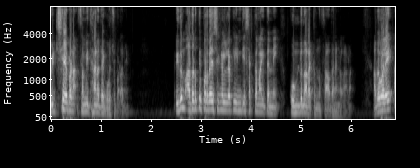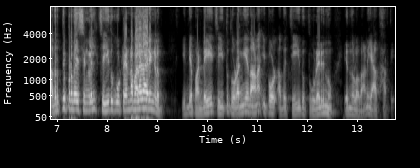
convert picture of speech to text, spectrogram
വിക്ഷേപണ സംവിധാനത്തെക്കുറിച്ച് പറഞ്ഞു. ഇതും അതിർത്തി പ്രദേശങ്ങളിലൊക്കെ ഇന്ത്യ ശക്തമായി തന്നെ കൊണ്ടു നടക്കുന്ന സാധനങ്ങളാണ്. അതുപോലെ അതിർത്തി പ്രദേശങ്ങളിൽ ചെയ്തു കൂട്ടേണ്ട പല കാര്യങ്ങളും ഇന്ത്യ പണ്ടേ ചെയ്തു തുടങ്ങിയതാണ് ഇപ്പോൾ അത് ചെയ്തു തുടരുന്നു എന്നുള്ളതാണ് യാഥാർത്ഥ്യം.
